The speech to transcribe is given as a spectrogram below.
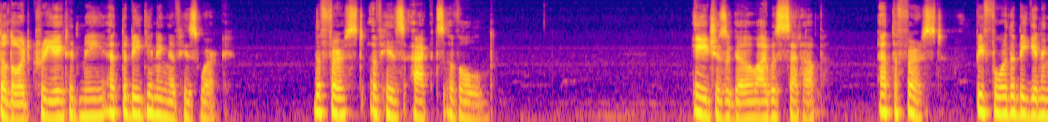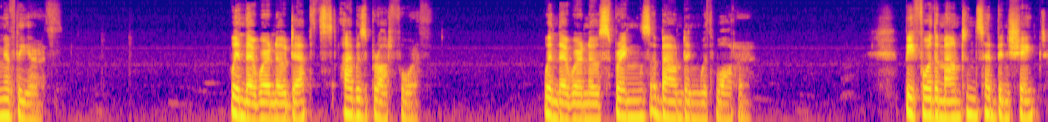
The Lord created me at the beginning of his work, the first of his acts of old. Ages ago I was set up, at the first, before the beginning of the earth. When there were no depths, I was brought forth. When there were no springs abounding with water. Before the mountains had been shaped,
